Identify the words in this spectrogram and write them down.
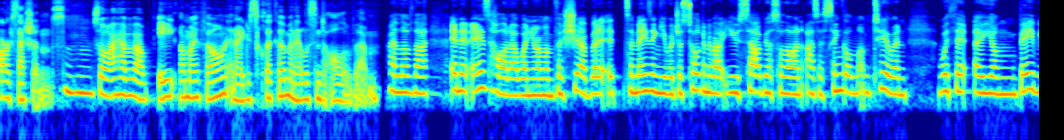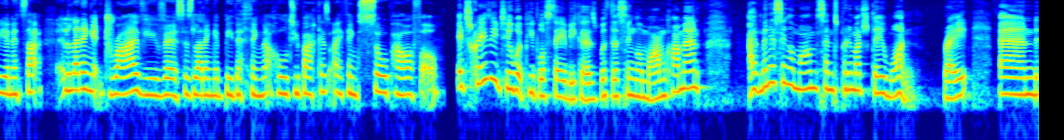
our sessions. Mm-hmm. So I have about eight on my phone, and I just click them and I listen to all of them. I love that. And it is harder when you're a mum for sure. But it's amazing. You were just talking about you set up your salon as a single mum too. And with a, a young baby. And it's that letting it drive you versus letting it be the thing that holds you back is, I think, so powerful. It's crazy too what people say because with the single mom comment, I've been a single mom since pretty much day one, right? And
